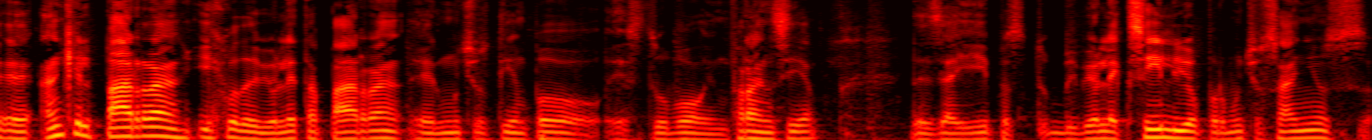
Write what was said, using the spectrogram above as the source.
eh, Ángel Parra, hijo de Violeta Parra, en mucho tiempo estuvo en Francia. Desde ahí pues vivió el exilio por muchos años.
